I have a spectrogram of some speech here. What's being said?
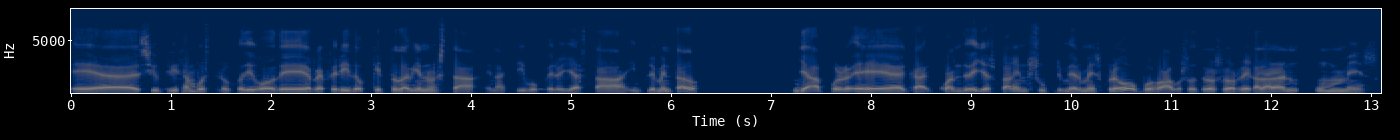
eh, si utilizan vuestro código de referido, que todavía no está en activo, pero ya está implementado, ya por, eh, cuando ellos paguen su primer mes pro, pues a vosotros os regalarán un mes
